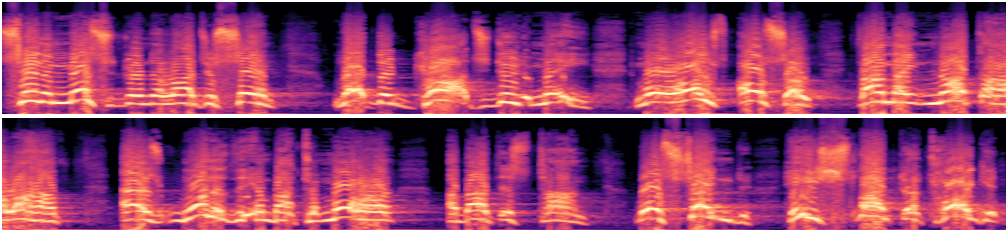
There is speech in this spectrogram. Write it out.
send a messenger and Elijah said, let the gods do to me. More also, if I make not thy life as one of them by tomorrow about this time. Boy, Satan, he slapped a target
